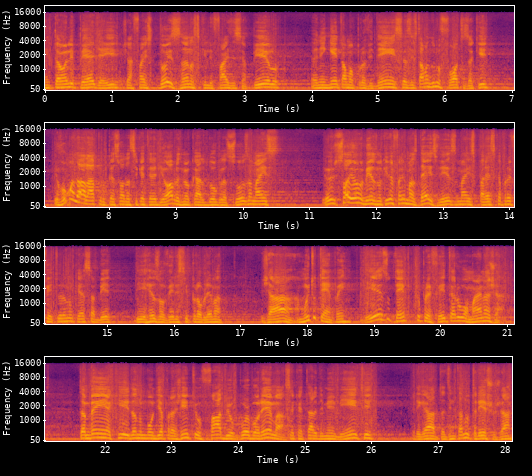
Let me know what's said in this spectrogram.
Então ele pede aí, já faz dois anos que ele faz esse apelo ninguém toma providências, está mandando fotos aqui. Eu vou mandar lá para o pessoal da Secretaria de Obras, meu caro Douglas Souza, mas eu, só eu mesmo aqui já falei umas 10 vezes, mas parece que a prefeitura não quer saber de resolver esse problema já há muito tempo, hein? Desde o tempo que o prefeito era o Omar Najar. Também aqui dando um bom dia para a gente, o Fábio Borborema, secretário de Meio Ambiente. Obrigado, está dizendo que está no trecho já,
